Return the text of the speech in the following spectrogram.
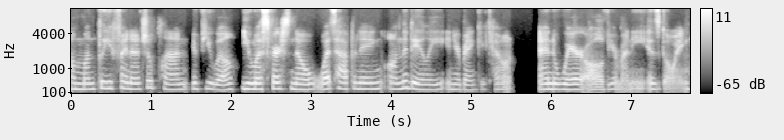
a monthly financial plan, if you will, you must first know what's happening on the daily in your bank account and where all of your money is going.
